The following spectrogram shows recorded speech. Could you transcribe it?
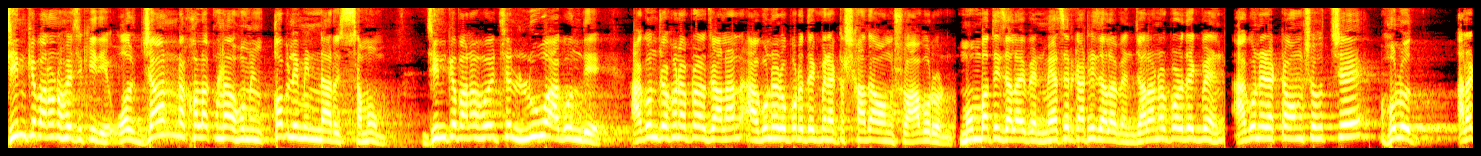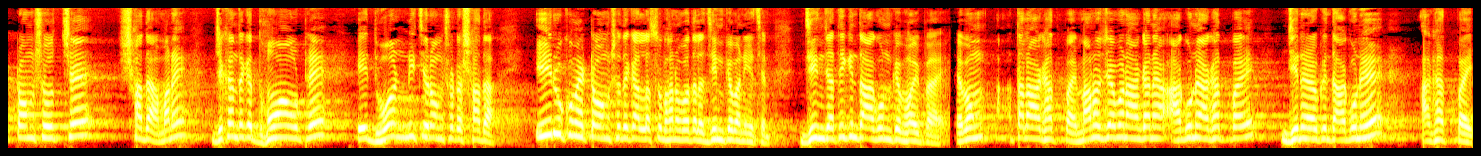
জিনকে বানানো হয়েছে কি দিয়ে? ওল জান না খলাকনা হুমিন কবলে মিন্নার সামুম। জিনকে বানানো হয়েছে লু আগুন দিয়ে। আগুন যখন আপনারা জ্বালান, আগুনের উপরে দেখবেন একটা সাদা অংশ, আবরণ। মোমবাতি জ্বালাবেন ম্যাচের কাঠি জ্বালাবেন। জ্বালানোর পরে দেখবেন আগুনের একটা অংশ হচ্ছে হলুদ আর একটা অংশ হচ্ছে সাদা। মানে যেখান থেকে ধোঁয়া ওঠে, এই ধোঁয়ার নিচের অংশটা সাদা। এইরকম একটা অংশ থেকে আল্লাহ সুবাহানুবাতালা জিনকে বানিয়েছেন। জিন জাতি কিন্তু আগুনকে ভয় পায় এবং তারা আঘাত পায়। মানুষ যেমন আগানে, আগুনে আঘাত পায়, জিনেরাও কিন্তু আগুনে আঘাত পায়।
